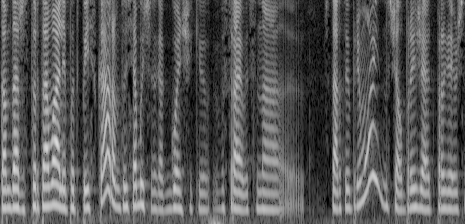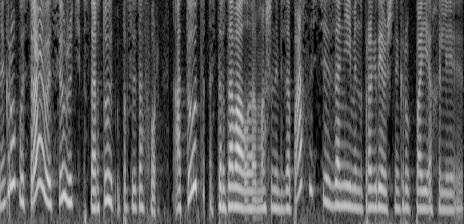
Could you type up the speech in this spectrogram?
Там даже стартовали под пейскаром, то есть обычно как гонщики выстраиваются на стартовой прямой, сначала проезжают прогревочный круг, выстраиваются и уже типа стартуют под светофор. А тут стартовала машина безопасности, за ними на прогревочный круг поехали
